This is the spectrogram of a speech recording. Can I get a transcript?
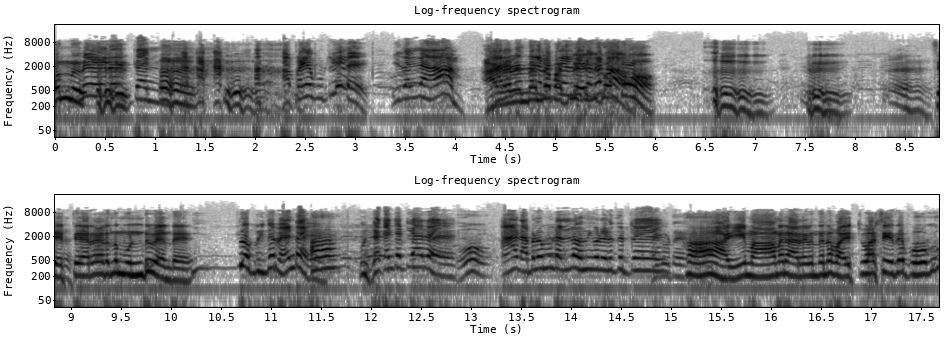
ഒന്ന്. അപ്പഴേ കുട്ടിയെ ഇതെല്ലാം അരവിന്ദന്റെ പട്ടിൽ പട്ടിൽ എഴുതി കൊണ്ടോ ചെട്ടിയാരായിരുന്നു മുണ്ട് വേണ്ടേ? പിന്നെ വേണ്ടേ? കുഞ്ഞക്കൻ ചെട്ടിയാര്. ആ ഡബിൾ ഒന്നും ഒന്നിങ്ങോട്ട് എടുത്തിട്ടേ? ആ ഈ മാമൻ അരവിന്ദനെ വൈറ്റ് വാഷ് ചെയ്തേ പോകൂ.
